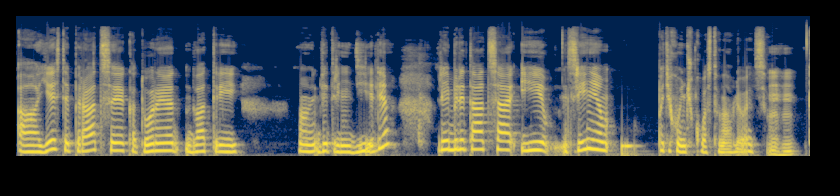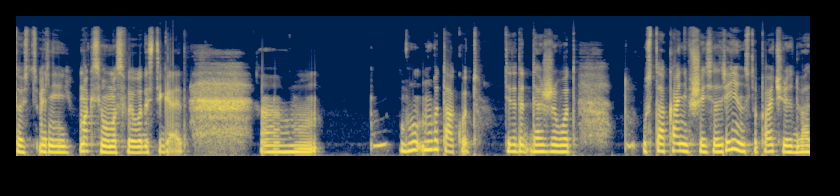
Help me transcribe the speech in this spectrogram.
А есть операции, которые 2-3 2-3 недели реабилитация, и зрение потихонечку восстанавливается. Мгм. То есть, вернее, максимума своего достигает. Ну, ну, вот так вот. Где-то да- даже вот устаканившееся зрение наступает через 2-3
